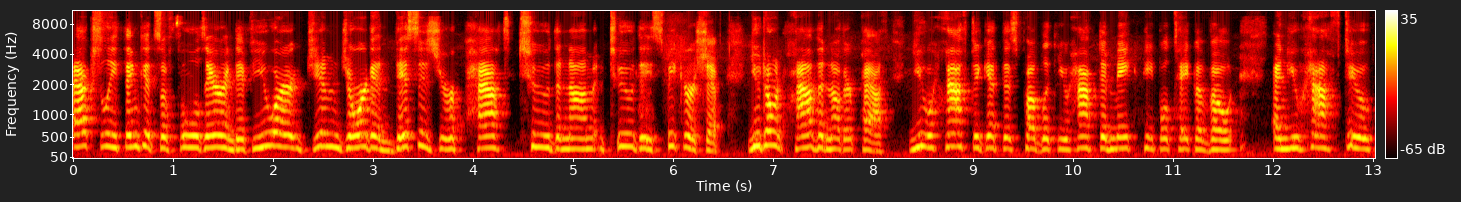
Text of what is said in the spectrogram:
actually think it's a fool's errand. If you are Jim Jordan, this is your path to the nom to the speakership. You don't have another path. You have to get this public. You have to make people take a vote, and you have to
